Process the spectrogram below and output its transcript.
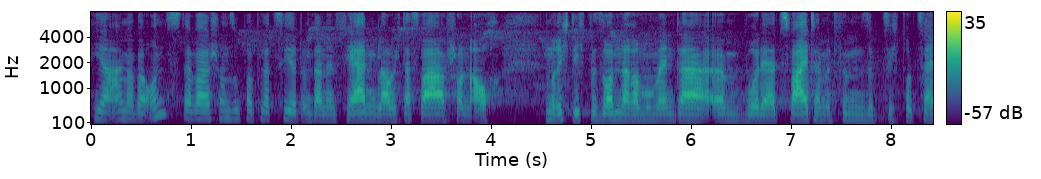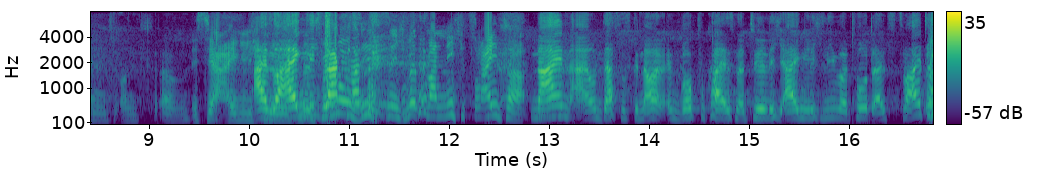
hier einmal bei uns, da war er schon super platziert. Und dann in Pferden, glaube ich, das war schon auch ein richtig besonderer Moment. Da ähm, wurde er Zweiter mit 75 Prozent. ähm, ist ja eigentlich Also blöd. eigentlich mit 75 man, wird man nicht Zweiter. Nein, und das ist genau, im Burgpokal ist natürlich eigentlich lieber tot als Zweiter.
